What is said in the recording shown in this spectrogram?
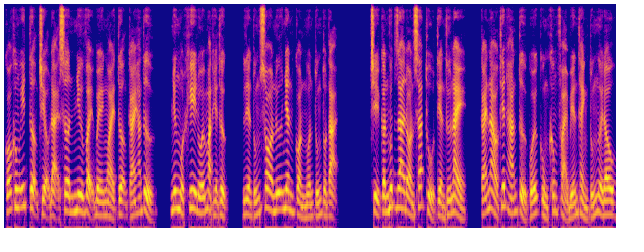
Có không ít tượng triệu đại sơn như vậy bề ngoài tượng cái hắn tử, nhưng một khi đối mặt hiện thực, liền túng so nữ nhân còn muốn túng tồn tại. Chỉ cần mức ra đòn sát thủ tiền thứ này, cái nào thiết hán tử cuối cùng không phải biến thành túng người đâu.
